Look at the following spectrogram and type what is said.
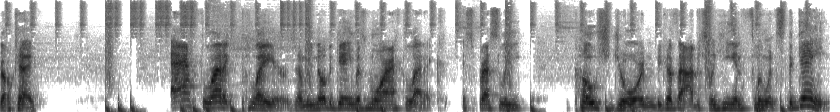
okay? Athletic players, and we know the game is more athletic, especially post Jordan, because obviously he influenced the game.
